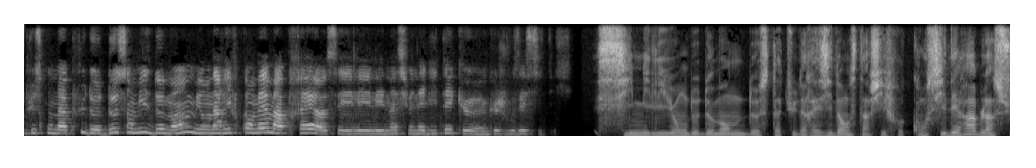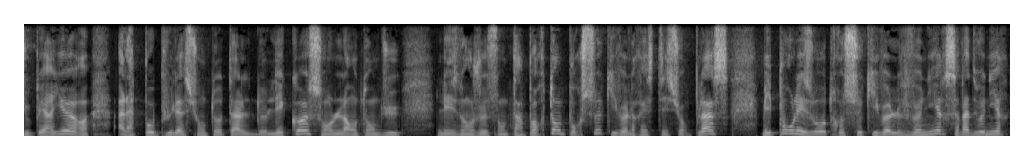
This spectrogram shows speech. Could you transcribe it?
puisqu'on a plus de 200 000 demandes, mais on arrive quand même après c'est les, nationalités que je vous ai citées. 6 millions de demandes de statut de résidence, c'est un chiffre considérable, un supérieur à la population totale de l'Écosse. On l'a entendu, les enjeux sont importants pour ceux qui veulent rester sur place, mais pour les autres, ceux qui veulent venir, ça va devenir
